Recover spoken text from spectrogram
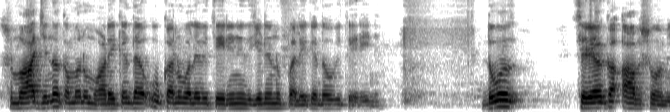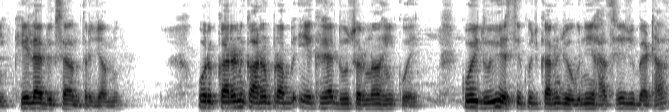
ਸਮਾਜ ਜਿਨ੍ਹਾਂ ਕੰਮਾਂ ਨੂੰ ਮਾੜੇ ਕਹਿੰਦਾ, ਉਹ ਕਰਨ ਵਾਲੇ ਵੀ ਤੇਰੇ ਨੇ ਤੇ ਜਿਹੜੇ ਨੂੰ ਭਲੇ ਕਹਿੰਦਾ, ਉਹ ਵੀ ਤੇਰੇ ਹੀ ਨੇ। ਦੋਵਾਂ ਸਿਰਿਆਂ ਕਾ ਆਪ ਸੁਆਮੀ, ਖੇਲਾ ਬਿਕਸਾ ਅੰਤਰਜਾਮੀ। ਔਰ ਕਰਨ ਕਾਰਨ ਪ੍ਰਭ ਇੱਕ ਹੈ, ਦੂਸਰ ਨਾ ਹੀ ਕੋਈ। ਕੋਈ ਦੂਈ ਹਸਤੀ ਕੁਝ ਕਰਨ ਯੋਗ ਨਹੀਂ, ਹਸਰੇ ਜੀ ਬੈਠਾ,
